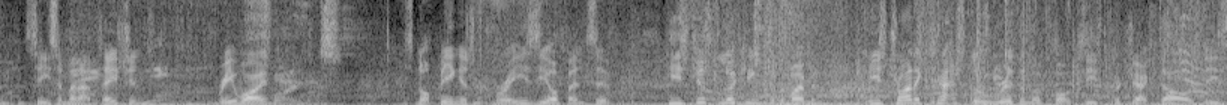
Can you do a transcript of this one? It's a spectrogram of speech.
You can see some adaptations. Rewind. He's not being as crazy offensive. He's just looking for the moment. He's trying to catch the rhythm of Foxy's projectiles. He's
